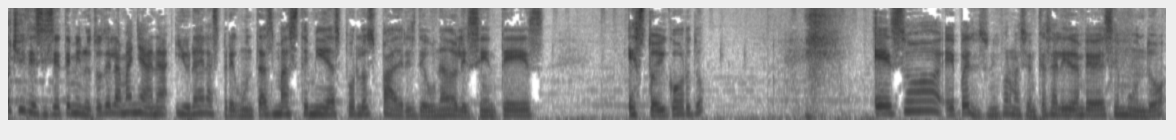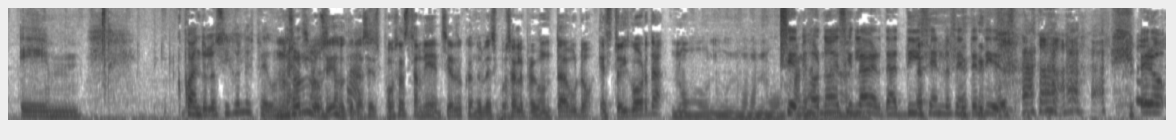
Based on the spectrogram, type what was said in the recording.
8 y 17 minutos de la mañana y una de las preguntas más temidas por los padres de un adolescente es, ¿estoy gordo? Eso, eh, pues, es una información que ha salido en BBC Mundo. Em, cuando los hijos les preguntan... No solo los hijos, de las esposas también, ¿cierto? Cuando la esposa le pregunta a uno, ¿estoy gorda? No, no, no, no. Sí, es mejor no decir la verdad, dicen los entendidos. Pero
